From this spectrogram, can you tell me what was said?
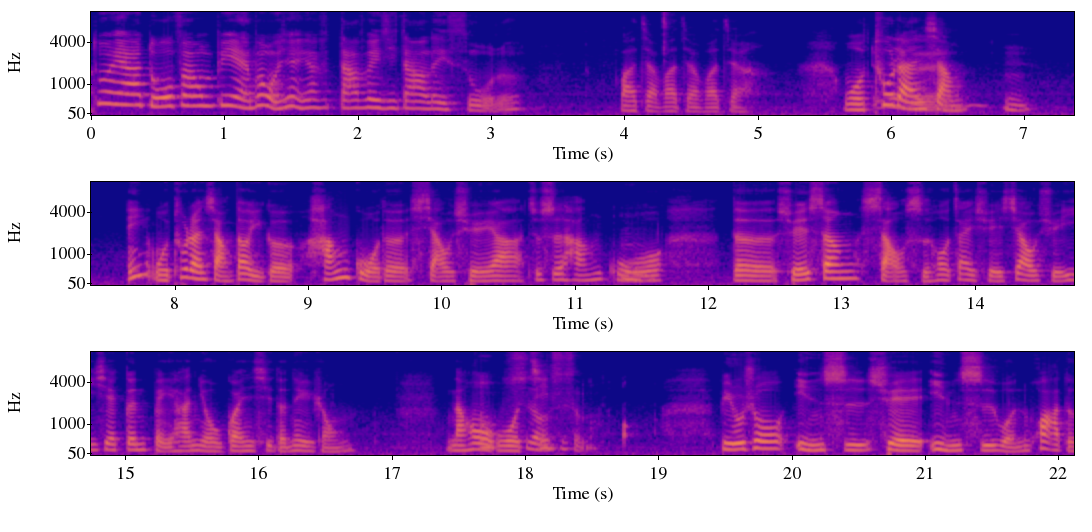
对呀，多方便！不然我现在要搭飞机搭到累死我了。哇加哇加哇加！我突然想，嗯，哎，我突然想到一个韩国的小学呀，就是韩国的学生小时候在学校学一些跟北韩有关系的内容，然后我记是什么？比如说饮食学饮食文化的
